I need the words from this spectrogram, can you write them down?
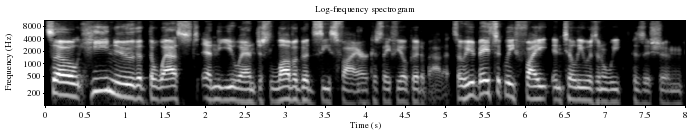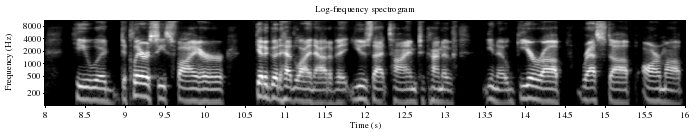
so he knew that the West and the UN just love a good ceasefire because they feel good about it. So he would basically fight until he was in a weak position. He would declare a ceasefire, get a good headline out of it, use that time to kind of, you know, gear up, rest up, arm up,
